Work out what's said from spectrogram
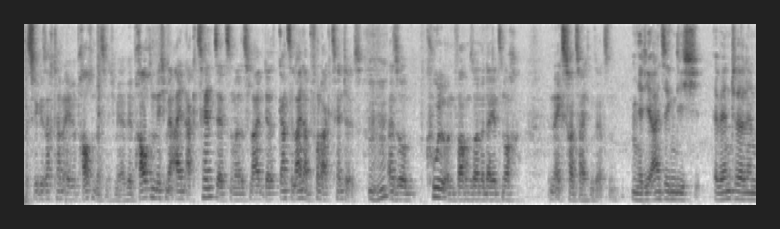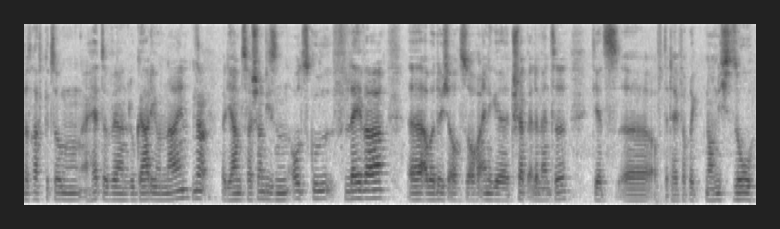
dass wir gesagt haben, ey, wir brauchen das nicht mehr. Wir brauchen nicht mehr einen Akzent setzen, weil das Line, der ganze Line-Up voller Akzente ist. Also cool und warum sollen wir da jetzt noch ein Extrazeichen setzen? Ja, die einzigen, die ich eventuell in Betracht gezogen hätte, wären Lugardi und Nine. Ja. Weil die haben zwar schon diesen Oldschool-Flavor, äh, aber durchaus auch einige Trap-Elemente, die jetzt äh, auf der Tape-Fabrik noch nicht so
